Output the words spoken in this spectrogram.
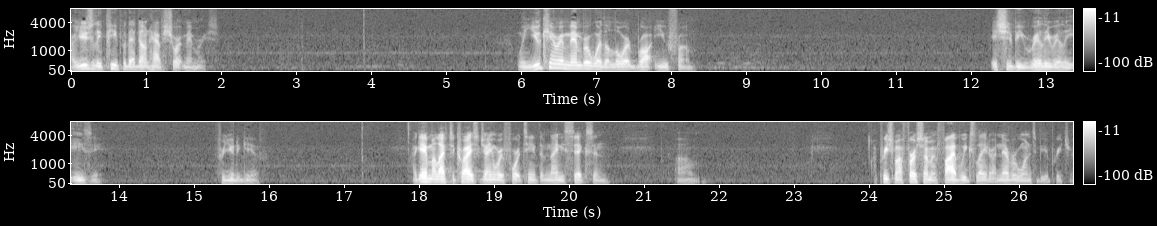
are usually people that don't have short memories. When you can remember where the Lord brought you from, it should be really, really easy for you to give. I gave my life to Christ January 14th of 96, and um, I preached my first sermon five weeks later. I never wanted to be a preacher.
